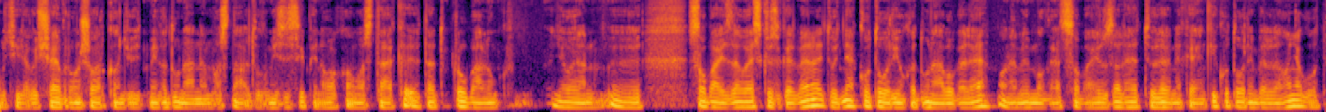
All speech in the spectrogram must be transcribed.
úgy hívják, hogy Chevron sarkantyú, itt még a Dunán nem használtuk, Mississippi-n alkalmazták, tehát próbálunk olyan ö, szabályozó eszközöket bele, hogy ne kotorjunk a Dunába bele, hanem önmagát szabályozza lehetőleg, ne kelljen kikotorni belőle anyagot,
